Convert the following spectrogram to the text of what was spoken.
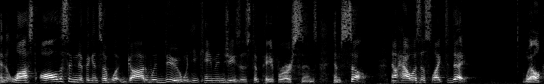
and it lost all the significance of what God would do when He came in Jesus to pay for our sins Himself. Now, how is this like today? Well,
